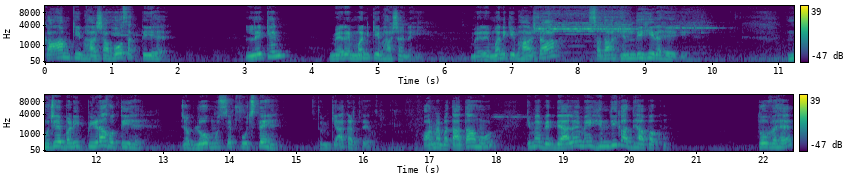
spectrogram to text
काम की भाषा हो सकती है, लेकिन मेरे मन की भाषा नहीं। मेरे मन की भाषा सदा हिंदी ही रहेगी। मुझे बड़ी पीड़ा होती है जब लोग मुझसे पूछते हैं, तुम क्या करते हो? और मैं बताता हूँ कि मैं विद्यालय में हिंदी का अध्यापक हूँ। तो वह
